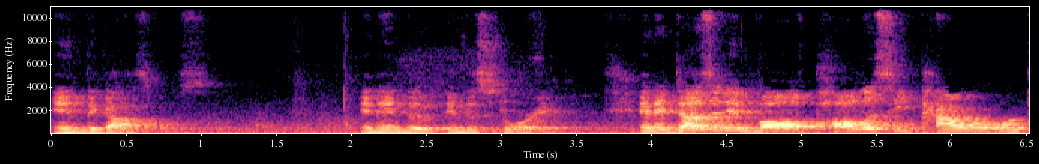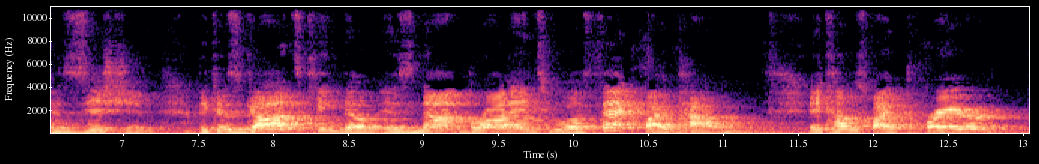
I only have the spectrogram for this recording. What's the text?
in the Gospels and in the, in the story. And it doesn't involve policy, power, or position because God's kingdom is not brought into effect by power. It comes by prayer,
